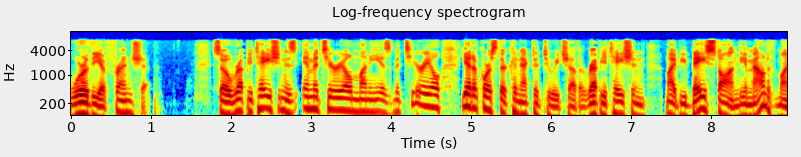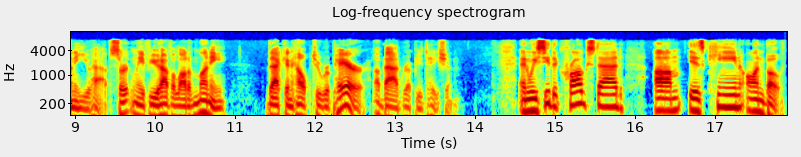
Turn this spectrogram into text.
worthy of friendship. So reputation is immaterial, money is material, yet of course they're connected to each other. Reputation might be based on the amount of money you have. Certainly if you have a lot of money, that can help to repair a bad reputation. And we see that Krogstad um, is keen on both.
